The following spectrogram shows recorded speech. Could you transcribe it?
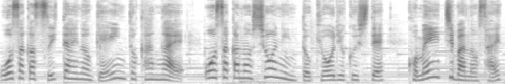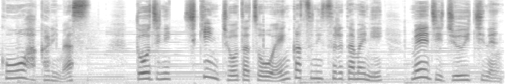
大阪衰退の原因と考え大阪の商人と協力して米市場の再興を図ります。同時に資金調達を円滑にするために明治11年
